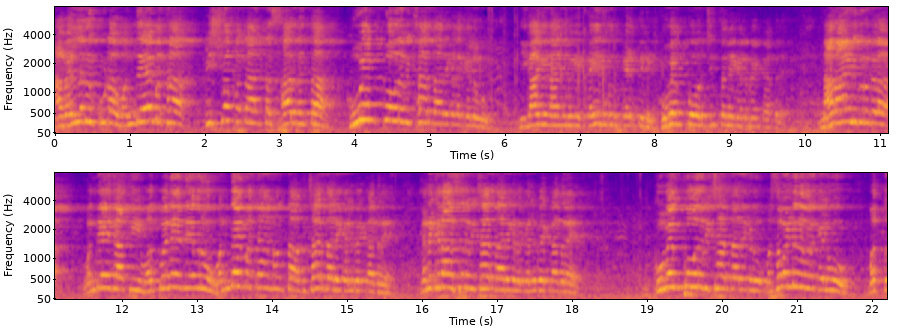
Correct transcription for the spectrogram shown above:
ನಾವೆಲ್ಲರೂ ಕೂಡ ಒಂದೇ ಮತ, ವಿಶ್ವಪಥ ಅಂತ ಸಾರದಂತ ಕುವೆಂಪು ಅವರ ವಿಚಾರಧಾರೆಗಳ ಗೆಲುವು. ಹೀಗಾಗಿ ನಾನು ನಿಮಗೆ ಕೈ ಮುಗಿದು ಕೇಳ್ತೀನಿ, ಕುವೆಂಪು ಅವರ ಚಿಂತನೆ ಗೆಲ್ಲಬೇಕಾದ್ರೆ. ನಾರಾಯಣ ಗುರುಗಳ ಒಂದೇ ಜಾತಿ ಒಬ್ಬನೇ ದೇವರು ಒಂದೇ ಮತ ಅನ್ನುವಂತ ವಿಚಾರಧಾರೆ ಗೆಲ್ಲಬೇಕಾದ್ರೆ, ಕನಕದಾಸರ ವಿಚಾರಧಾರೆಗಳು ಗೆಲ್ಲಬೇಕಾದ್ರೆ, ಕುವೆಂಪು ಅವರ ವಿಚಾರಧಾರೆಗಳು ಬಸವಣ್ಣನವರ ಗೆಲುವು ಮತ್ತು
